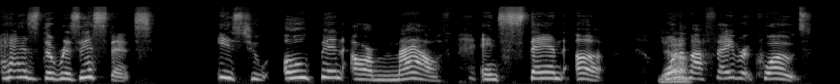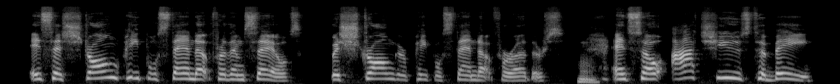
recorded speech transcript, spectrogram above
as the resistance is to open our mouth and stand up. Yeah. One of my favorite quotes it says, Strong people stand up for themselves, but stronger people stand up for others. Hmm. And so I choose to be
